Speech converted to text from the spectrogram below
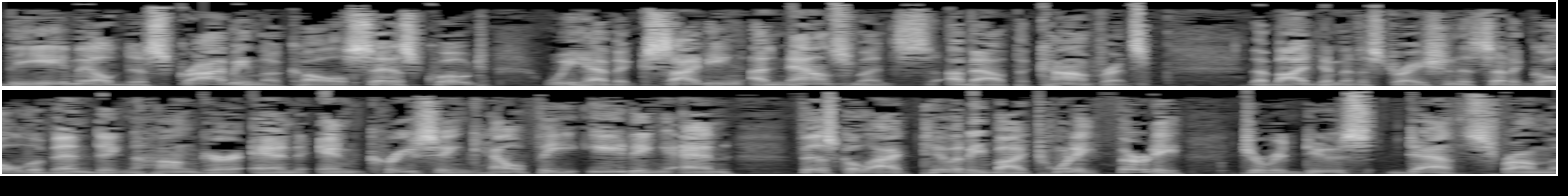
The email describing the call says, quote, we have exciting announcements about the conference. The Biden administration has set a goal of ending hunger and increasing healthy eating and physical activity by 2030 to reduce deaths from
